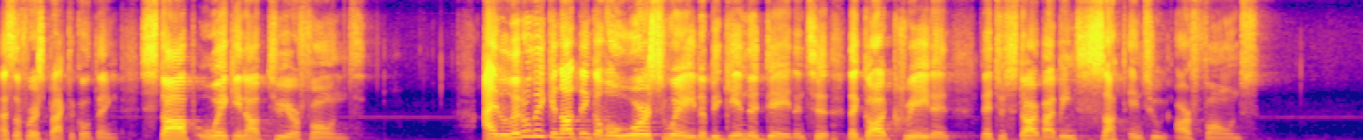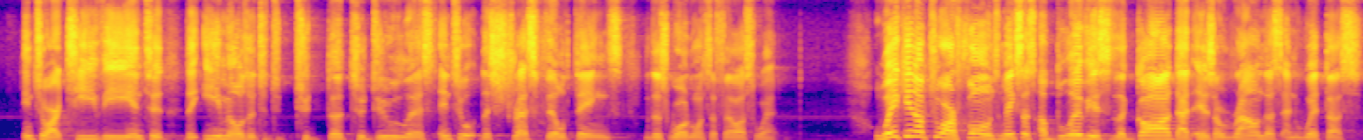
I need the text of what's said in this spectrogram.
That's the first practical thing. Stop waking up to your phones. I literally cannot think of a worse way to begin the day than to that God created than to start by being sucked into our phones into our TV, into the emails, or to, to, to the to do list, into the stress filled things that this world wants to fill us with. Waking up to our phones makes us oblivious to the God that is around us and with us,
